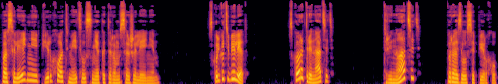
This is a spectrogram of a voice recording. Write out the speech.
Последний Пирху отметил с некоторым сожалением. «Сколько тебе лет?» «Скоро тринадцать». «Тринадцать?» — поразился Пирху.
